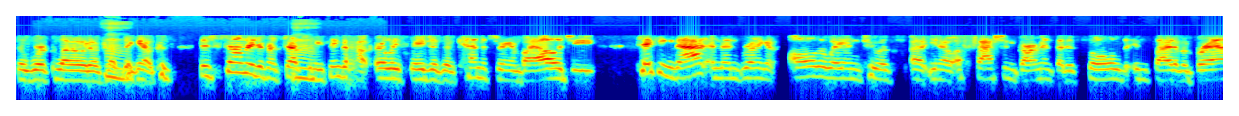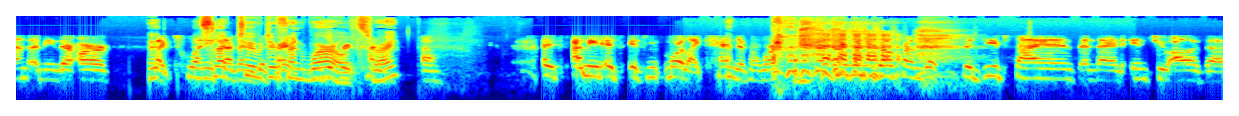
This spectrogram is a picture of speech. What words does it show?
the workload of Mm. you know because there's so many different steps Mm. when you think about early stages of chemistry and biology taking that and then running it all the way into a uh, you know a fashion garment that is sold inside of a brand i mean there are like 27 it's like two different, worlds, kinds- right? uh, it's i mean it's it's more like 10 different worlds I mean, when you go from the, the deep science and then into all of the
